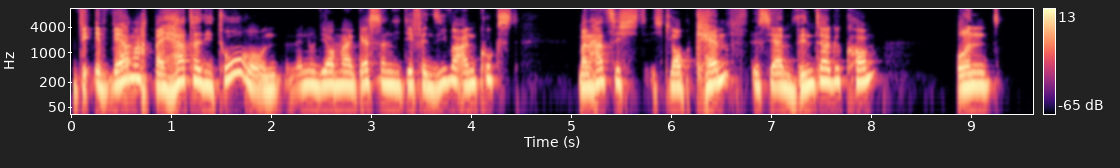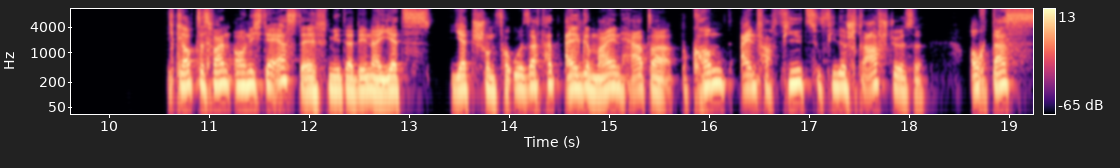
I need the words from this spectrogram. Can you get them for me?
wer, wer macht bei Hertha die Tore? Und wenn du dir auch mal gestern die Defensive anguckst, man hat sich, ich glaube, Kempf ist ja im Winter gekommen und ich glaube, das war auch nicht der erste Elfmeter, den er jetzt, jetzt schon verursacht hat. Allgemein Hertha bekommt einfach viel zu viele Strafstöße. Auch das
